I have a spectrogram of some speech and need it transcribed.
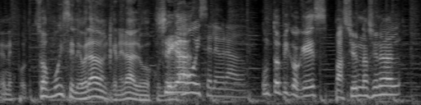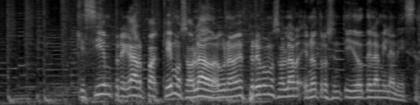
en Spotify. Sos muy celebrado en general vos, Julián. Llega Muy celebrado. un tópico que es pasión nacional, que siempre garpa, que hemos hablado alguna vez, pero vamos a hablar en otro sentido de la milanesa.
